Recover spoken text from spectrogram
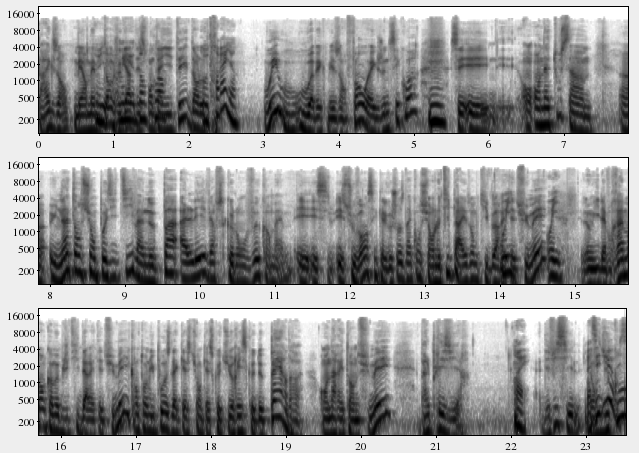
par exemple. Mais en même Oui, temps, je garde des dans spontanéités dans Au l'autre. travail? Oui, ou, ou avec mes enfants, ou avec je ne sais quoi. Mm. C'est, on, on a tous un- un- une intention positive à ne pas aller vers ce que l'on veut quand même. Et, et c'est- et souvent, c'est quelque chose d'inconscient. Le type, par exemple, qui veut arrêter Oui. de fumer, Oui. donc il a vraiment comme objectif d'arrêter de fumer. Et quand on lui pose la question, qu'est-ce que tu risques de perdre en arrêtant de fumer? Bah, Le plaisir. Ouais. Difficile. Bah, c'est du dur, coup,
